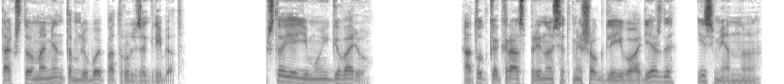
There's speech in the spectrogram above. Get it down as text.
так что моментом любой патруль загребет. Что я ему и говорю. А тут как раз приносят мешок для его одежды и сменную.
